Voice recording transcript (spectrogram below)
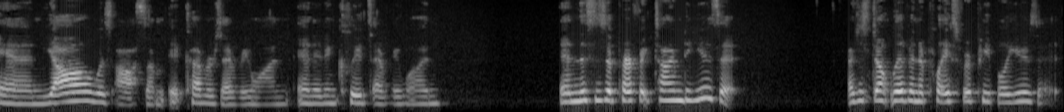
and y'all was awesome. It covers everyone, and it includes everyone. And this is a perfect time to use it. I just don't live in a place where people use it.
